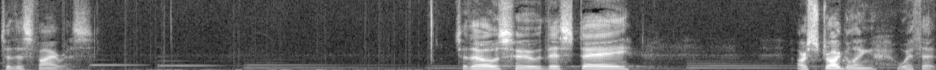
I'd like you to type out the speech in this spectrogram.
to this virus. To those who this day are struggling with it,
